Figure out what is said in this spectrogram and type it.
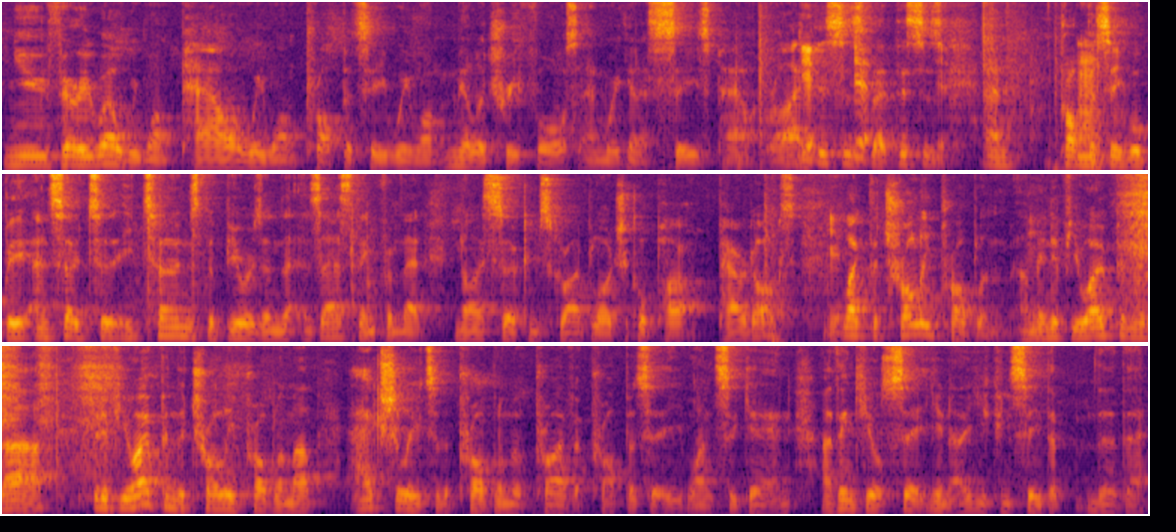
knew very well. We want power, we want property, we want military force, and we're going to seize power. Right? Yeah. This is Yeah. the, this is and property mm. will be and so to, he turns the Buridan Azaz thing from that nice circumscribed logical par- paradox like the trolley problem. I mean, if you open it up, but if you open the trolley problem up actually to the problem of private property once again, I think you'll see. You know, you can see the the, the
